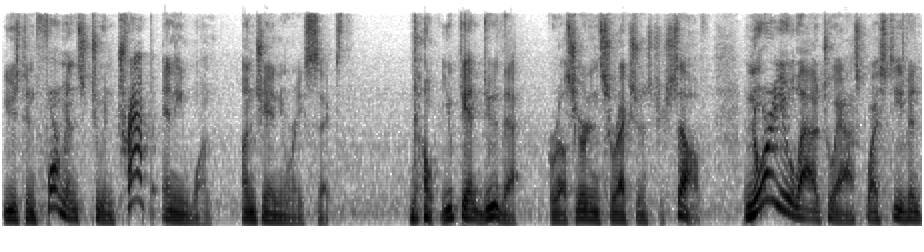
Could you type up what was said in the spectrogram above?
used informants to entrap anyone on January 6th. No, you can't do that, or else you're an insurrectionist yourself. Nor are you allowed to ask why Stephen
